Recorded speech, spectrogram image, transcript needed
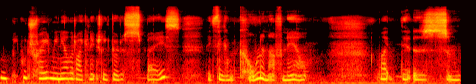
People trade me now that I can actually go to space. They think I'm cool enough now. Like, there is some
